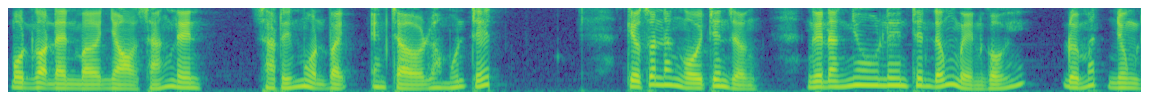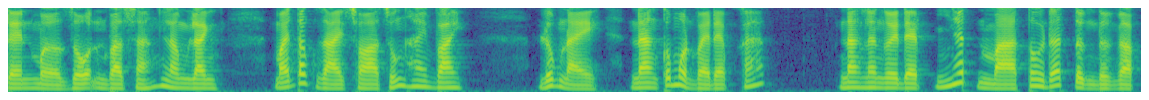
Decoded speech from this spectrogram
một ngọn đèn mờ nhỏ sáng lên. Sao đến muộn vậy? Em chờ lo muốn chết. Kiều Xuân đang ngồi trên giường. Người đang nhô lên trên đống mền gối, đôi mắt nhung đen mở rộn và sáng long lanh, mái tóc dài xòa xuống hai vai. Lúc này, nàng có một vẻ đẹp khác. Nàng là người đẹp nhất mà tôi đã từng được gặp,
